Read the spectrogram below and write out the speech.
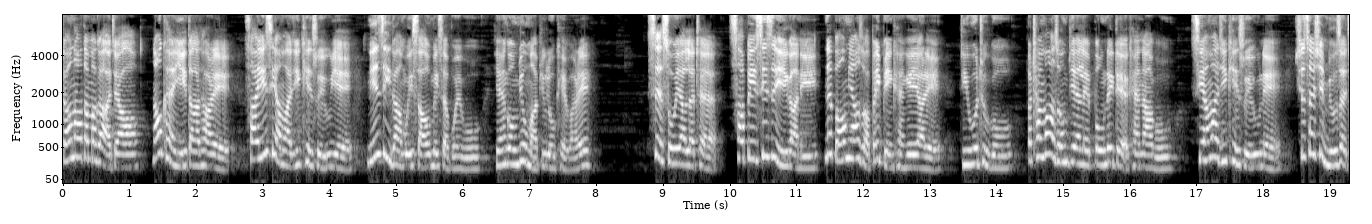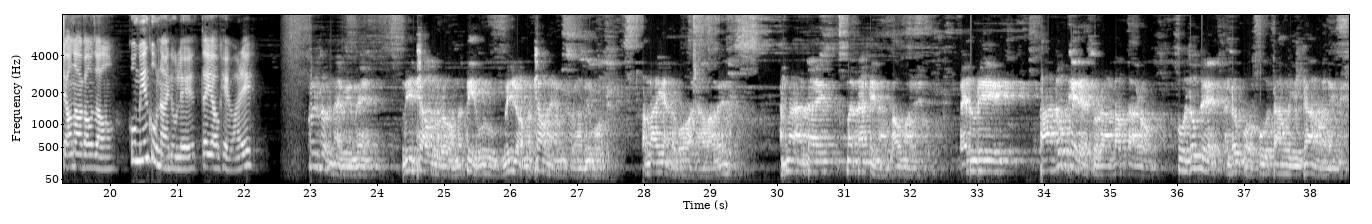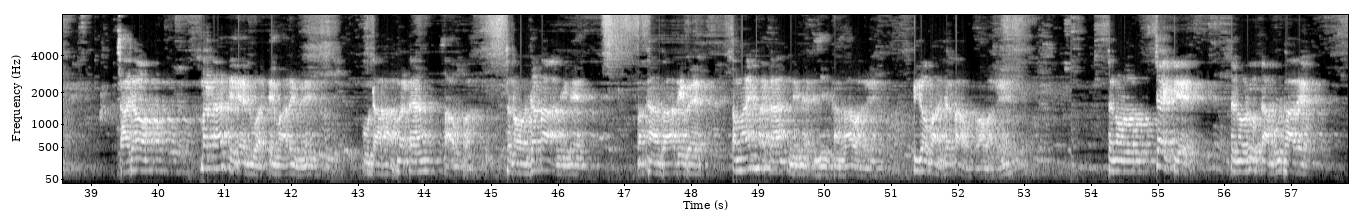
ကျောင်းသားသမဂ္ဂအကြောင်းနောက်ခံရေးသားထားတဲ့စာရေးဆရာမကြီးခင်ဆွေဦးရဲ့နင်းစီကမွေးစာအုပ်မိတ်ဆက်ပွဲကိုရန်ကုန်မြို့မှာပြုလုပ်ခဲ့ပါတယ်။စစ်ဆိုးရလက်ထက်စာပေစစ်စစ်ရေးကနေနှစ်ပေါင်းများစွာပိတ်ပင်ခံခဲ့ရတဲ့ဒီဝတ္ထုကိုပထမဆုံးပြန်လည်ပုံနှိပ်တဲ့အခမ်းအနားကိုဆီယာမကြီးခင်ဆွေဦးနဲ့88မျိုးဆက်ကျောင်းသားကောင်းဆောင်ကိုမင်းကိုနိုင်တို့လည်းတက်ရောက်ခဲ့ပါတယ်ခွင့်လွှတ်နိုင်ပေမဲ့မေ့ဖြောက်လို့တော့မသိဘူးမေ့တော့မဖြောက်နိုင်ဘူးဆိုတာမျိုးပေါ့အမိုင်းရသဘောကဒါပါပဲ အမှန်အတိုင်းမှတ်တမ်းတင်တာကောင်းပါလေဘယ်လူတွေဘာလုပ်ခဲ့တယ်ဆိုတာတော့ကတော့ကိုလုပ်တဲ့အလုပ်ကိုကိုတာဝန်ယူကြပါလိမ့်မယ်ဒါကြောင့်မှတ်တမ်းတင်တဲ့လူကတင်ပါလိမ့်မယ်ကိုတာဟာမှတ်တမ်းစာအုပ်ပါကျွန်တော်ဇက်တအနေနဲ့မခံစားသေးပဲသမိုင်းမှတ်တမ်းအနေနဲ့အရင်ခံစားပါတယ်ပြီးတော့မှဇက်တကိုသွားပါတယ်ကျွန်တော်ကြိုက်တဲ့ကျွန်တော်တို့တန်ဖိုးထားတဲ့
